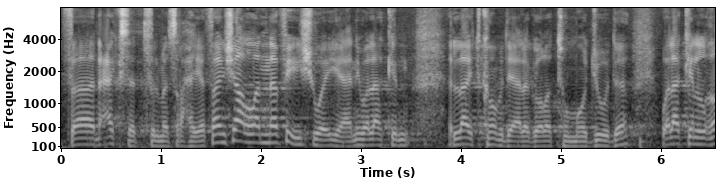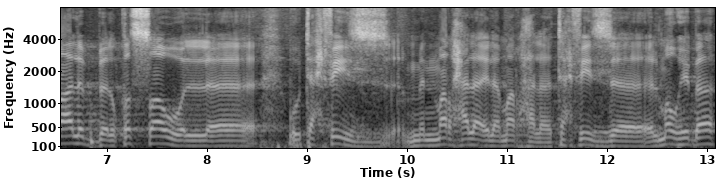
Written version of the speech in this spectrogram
فانعكست في المسرحية. فإن شاء الله إنه في شوي يعني ولكن ال light comedy على قولتهم موجودة. ولكن الغالب القصة وتحفيز من مرحلة إلى مرحلة تحفيز الموهبة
